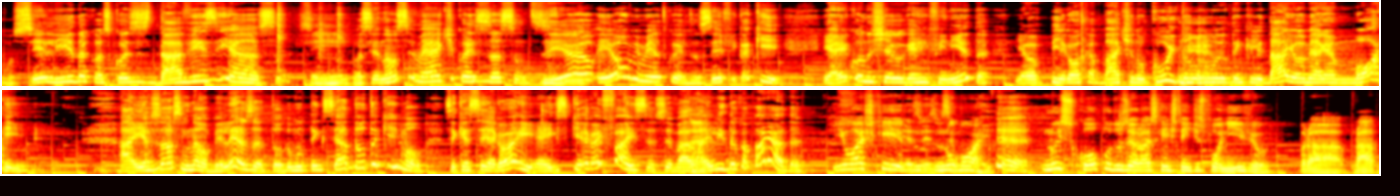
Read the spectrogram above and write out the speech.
você lida com as coisas da vizinhança. Sim. Você não se mete com esses assuntos. Uhum. Eu, eu me meto com eles, você fica aqui. E aí, quando chega o Guerra Infinita e a piroca bate no cu e todo mundo tem que lidar e o Homem-Aranha morre. Aí é só assim, não, beleza, todo mundo tem que ser adulto aqui, irmão. Você quer ser herói? É isso que herói faz. Você vai lá É. e lida com a parada. E eu acho que E às vezes no, você morre. É, no escopo dos heróis que a gente tem disponível pra, pra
